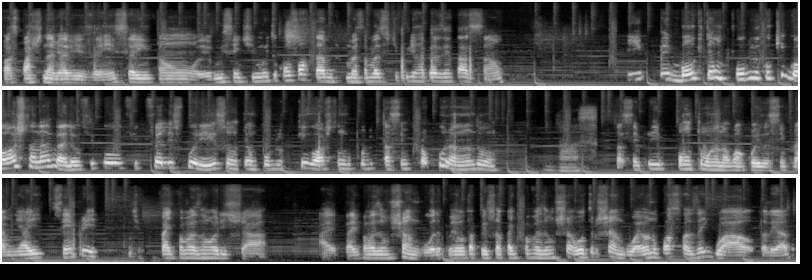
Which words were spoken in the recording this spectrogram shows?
faz parte da minha vivência. Então eu me senti muito confortável de começar a fazer esse tipo de representação e é bom que tem um público que gosta, né, velho? Eu fico, fico feliz por isso. Tem um público que gosta, um público que tá sempre procurando. Nossa. Tá sempre pontuando alguma coisa assim pra mim. Aí sempre, tipo, pede pra fazer um orixá. Aí pede pra fazer um Xangô. Depois outra pessoa pede pra fazer um outro Xangô. Aí eu não posso fazer igual, tá ligado?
